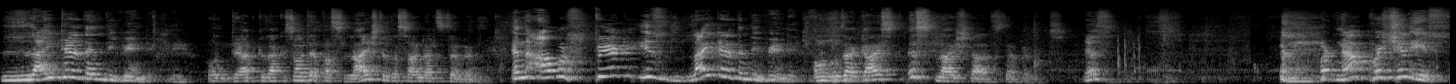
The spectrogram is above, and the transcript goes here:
lighter than the wind actually. Und der hat gesagt, es sollte etwas leichteres sein als der Wind. And our spirit is lighter than the wind actually. Und unser Geist ist leichter als der Wind. Yes? But now question is,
